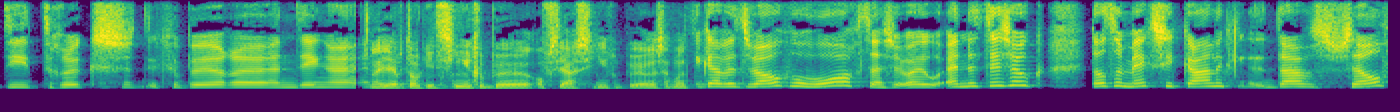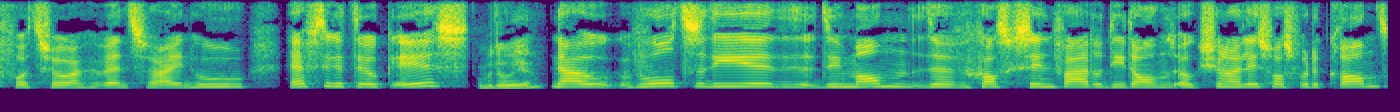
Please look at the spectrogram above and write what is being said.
die drugs gebeuren en dingen. En je hebt het ook niet zien gebeuren, of ja, zien gebeuren, zeg maar. Ik heb het wel gehoord en zo. En het is ook dat de Mexicanen daar zelf wordt zo aan gewend zijn. Hoe heftig het ook is. Hoe bedoel je? Nou, bijvoorbeeld die, die man, de gastgezinvader, die dan ook journalist was voor de krant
